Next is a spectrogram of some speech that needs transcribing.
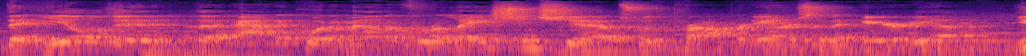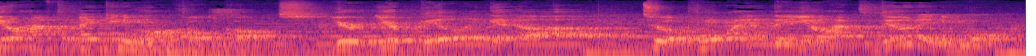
that yielded the adequate amount of relationships with property owners in the area, you don't have to make any more cold calls. You're, you're building it up to a point that you don't have to do it anymore.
